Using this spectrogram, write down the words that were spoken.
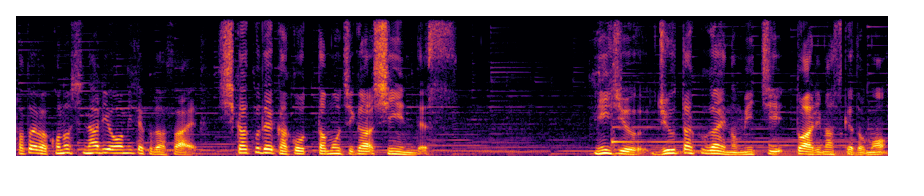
例えばこのシナリオを見てください。四角で囲った文字がシーンです。20住宅街の道とありますけども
